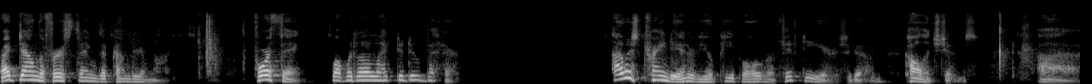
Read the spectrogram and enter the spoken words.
Write down the first thing that come to your mind. Fourth thing, what would I like to do better? I was trained to interview people over 50 years ago, college students. Uh,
